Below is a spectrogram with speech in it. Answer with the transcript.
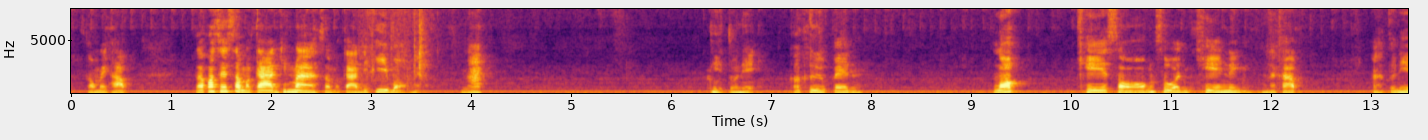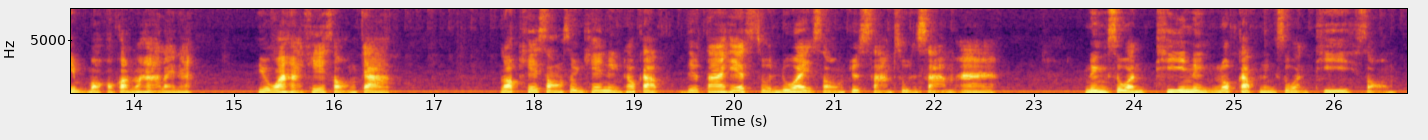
ถูกต้องไหมครับ แล้วก็เซตสมการขึ้นมาสมการที่พี่บอกเนี่ยนะนี่ตัวนี้ก็คือเป็นล็อก k 2ส่วน k 1นะครับอะตัวนี้บอกเขาก่อนว่าหาอะไรนะ พี่บอกว่าหา k 2จากล็อก k 2ส่วน k 1เท่ากับเดลต้า h ส่วนด้วย 2.303 r 1 ส่วน t 1ลบกับ 1 ส่วน t 2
